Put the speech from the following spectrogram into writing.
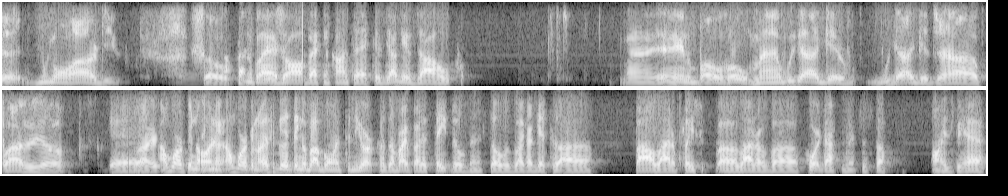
Yeah, we gonna argue. So I'm kind of glad y'all back in contact because y'all gave y'all hope. Man, it ain't about hope, man. We gotta get we gotta get Jahab out of there. Yeah, Right. I'm working on it. I'm working on. It. That's a good thing about going to New York because I'm right by the state building, so it's like I get to uh file a lot of place, uh, a lot of uh court documents and stuff on his behalf.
